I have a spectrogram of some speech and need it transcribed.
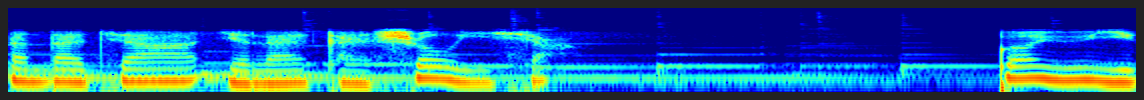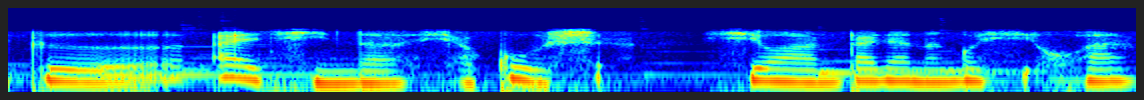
让大家也来感受一下。关于一个爱情的小故事，希望大家能够喜欢。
